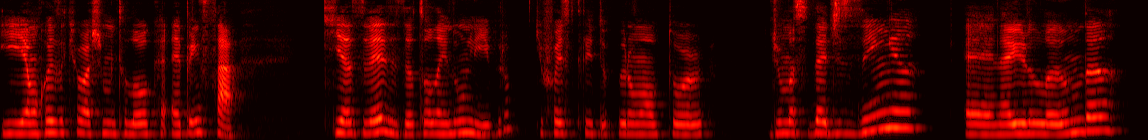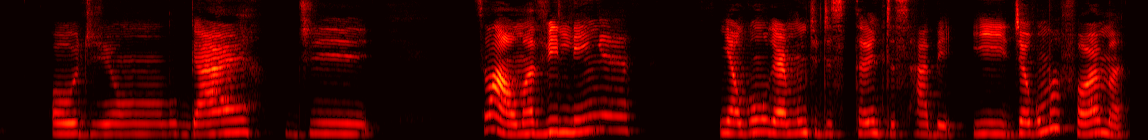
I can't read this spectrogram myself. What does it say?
E é uma coisa que eu acho muito louca é pensar que às vezes eu tô lendo um livro que foi escrito por um autor de uma cidadezinha é, na Irlanda ou de um lugar de, sei lá, uma vilinha em algum lugar muito distante, sabe? E de alguma forma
